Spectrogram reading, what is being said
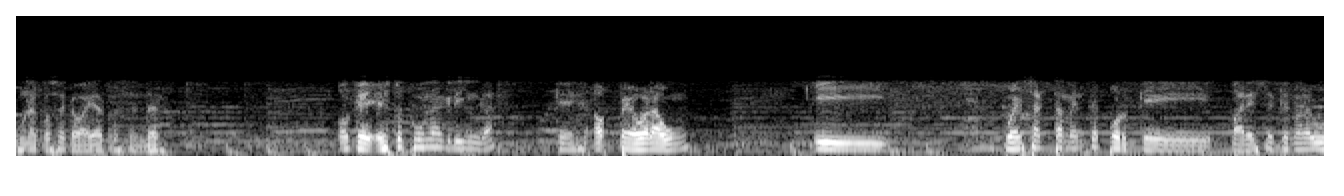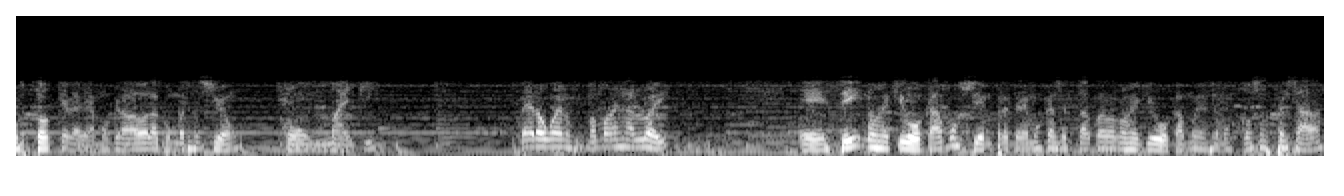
una cosa que vaya a trascender. Ok, esto fue una gringa, que es oh, peor aún, y fue exactamente porque parece que no le gustó que le hayamos grabado la conversación con Mikey. Pero bueno, vamos a dejarlo ahí. Eh, sí, nos equivocamos, siempre tenemos que aceptar cuando nos equivocamos y hacemos cosas pesadas,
